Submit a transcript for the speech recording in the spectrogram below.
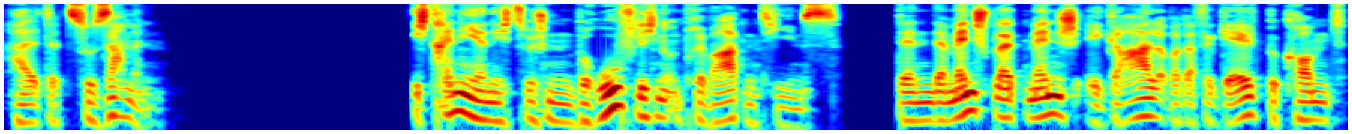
haltet zusammen. Ich trenne hier nicht zwischen beruflichen und privaten Teams, Denn der Mensch bleibt Mensch, egal ob er dafür Geld bekommt,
